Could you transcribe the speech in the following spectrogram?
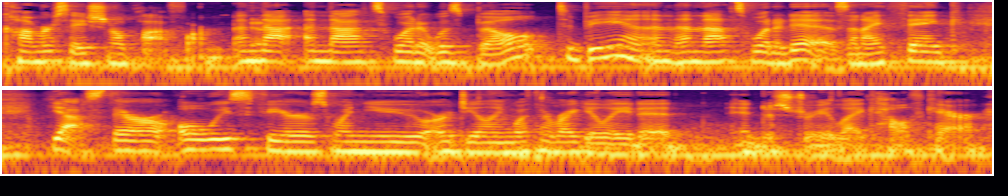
conversational platform and that and that's what it was built to be and, and that's what it is and i think yes there are always fears when you are dealing with a regulated industry like healthcare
